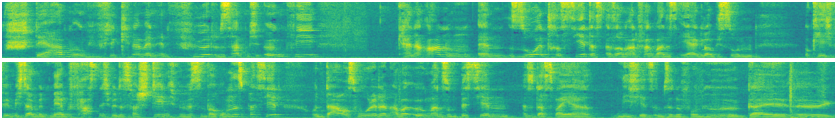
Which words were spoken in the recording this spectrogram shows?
sterben, irgendwie wie viele Kinder werden entführt. Und das hat mich irgendwie, keine Ahnung, ähm, so interessiert, dass, also am Anfang war das eher, glaube ich, so ein, okay, ich will mich damit mehr befassen, ich will das verstehen, ich will wissen, warum das passiert. Und daraus wurde dann aber irgendwann so ein bisschen, also das war ja nicht jetzt im Sinne von, geil, äh, ich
